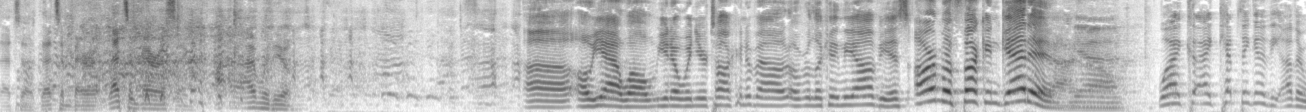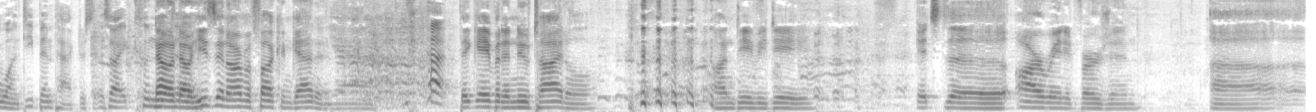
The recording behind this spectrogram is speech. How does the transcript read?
that's a, that's embarrassing. That's embarrassing. I, I'm with you. Uh, oh yeah. Well, you know when you're talking about overlooking the obvious, Arma fucking get him. Yeah. Well, I, cou- I kept thinking of the other one, Deep Impact, or so, so I couldn't. No, no, he's in Arma fucking Gaddon. Yeah. They gave it a new title on DVD. It's the R-rated version. Uh,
